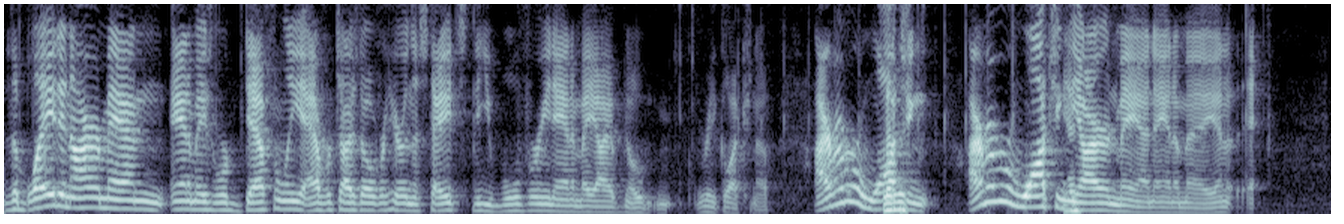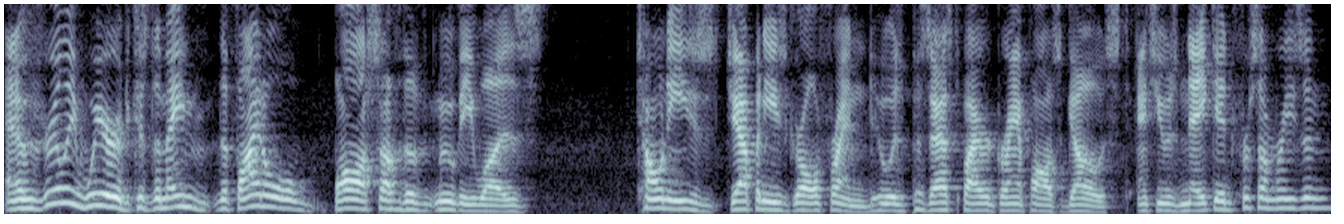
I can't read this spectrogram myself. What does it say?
The Blade and Iron Man animes were definitely advertised over here in the states. The Wolverine anime, I have no recollection of. I remember watching. I remember watching the Iron Man anime, and and it was really weird because the main, the final boss of the movie was Tony's Japanese girlfriend who was possessed by her grandpa's ghost, and she was naked for some reason.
